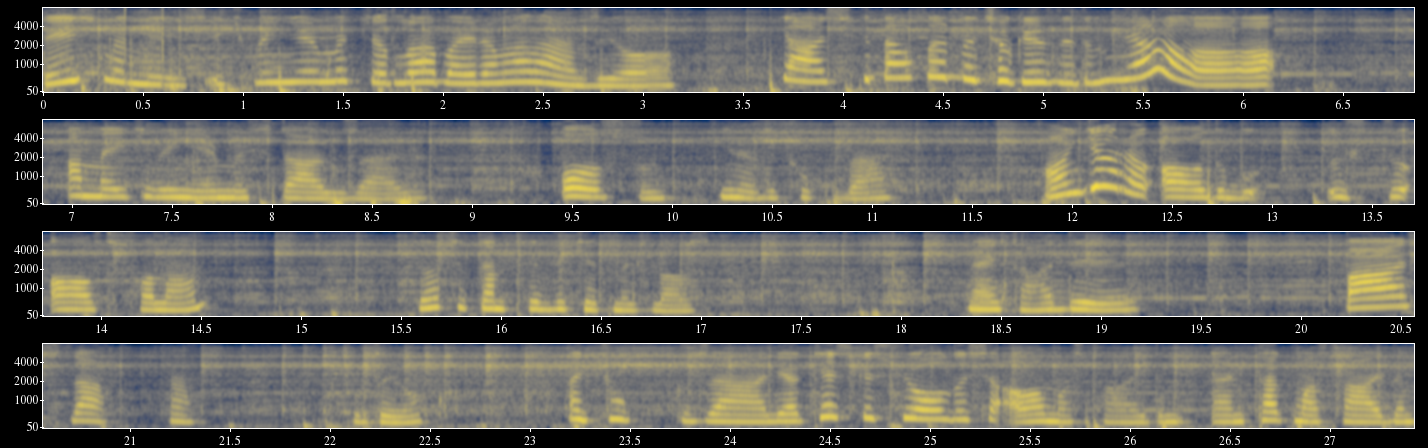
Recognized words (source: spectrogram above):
değişmemiş. 2023 Cadılar Bayramı'na benziyor. Ya şu kitapları da çok özledim ya. Ama 2023 daha güzeldi. Olsun. Yine de çok güzel. Hangi ara aldı bu üstü altı falan? Gerçekten tebrik etmek lazım. Neyse hadi. Başla. Heh. Burada yok. Ay çok güzel ya. Keşke şu yoldaşı almasaydım. Yani takmasaydım.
